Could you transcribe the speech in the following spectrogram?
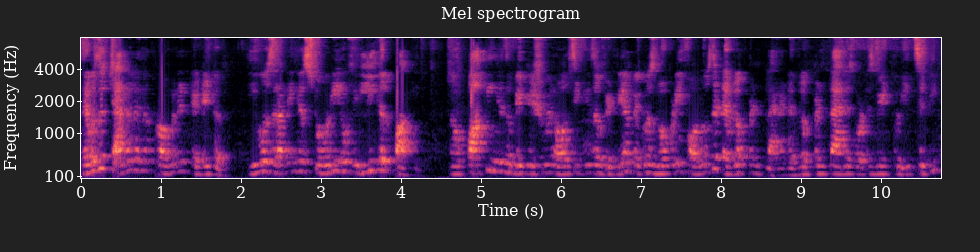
There was a channel and a prominent editor. He was running a story of illegal parking. Now, parking is a big issue in all cities of India because nobody follows the development plan. A development plan is what is made for each city.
